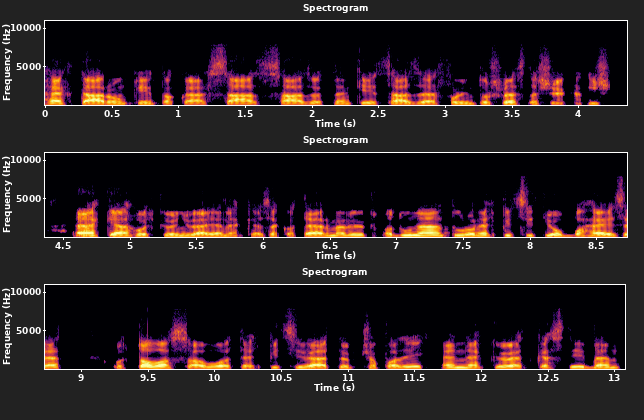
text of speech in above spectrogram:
hektáronként akár 100-150-200 ezer forintos veszteségeket is el kell, hogy könyveljenek ezek a termelők. A Dunántúlon egy picit jobb a helyzet, ott tavasszal volt egy picivel több csapadék, ennek következtében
